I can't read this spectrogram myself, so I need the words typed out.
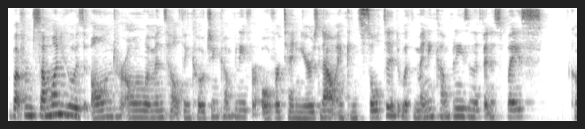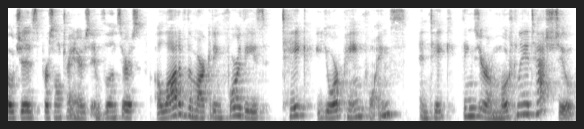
But from someone who has owned her own women's health and coaching company for over 10 years now and consulted with many companies in the fitness space, coaches, personal trainers, influencers, a lot of the marketing for these take your pain points and take things you're emotionally attached to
